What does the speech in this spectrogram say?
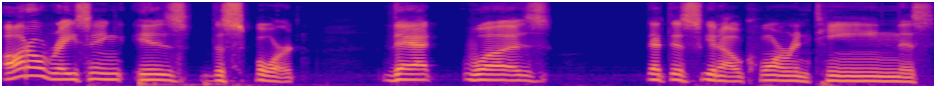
auto racing is the sport that was that this, you know, quarantine, this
